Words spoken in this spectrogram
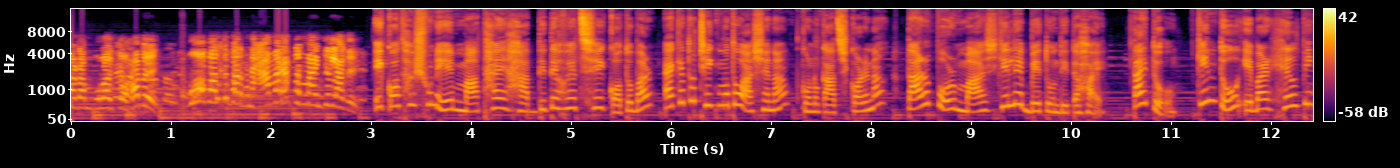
ম্যাডাম বলাইতে হবে। ও বলতে পারবে না, আমার একটা মাইন্ডে লাগে। এই কথা শুনে মাথায় হাত দিতে হয়েছে কতবার। একে তো ঠিকমতো আসে না, কোনো কাজ করে না। তার উপর মাস গেলে বেতন দিতে হয়, তাই তো? কিন্তু এবার হেল্পিং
